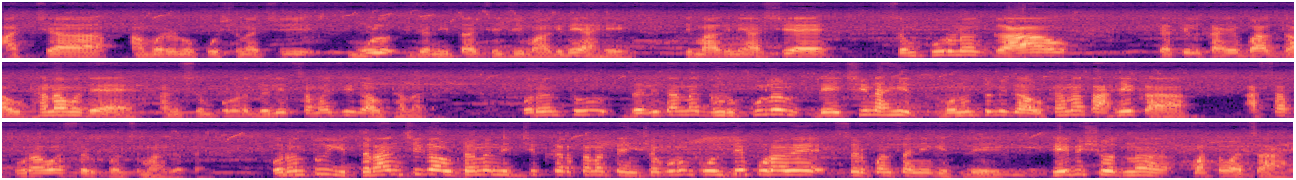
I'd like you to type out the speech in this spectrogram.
आजच्या आमरण उपोषणाची मूळ जनहिताची जी मागणी आहे ती मागणी अशी आहे संपूर्ण गाव त्यातील काही भाग गावठाणामध्ये आहे आणि संपूर्ण दलित समाजही गावठाणात आहे. परंतु दलितांना घरकुलं द्यायची नाहीत म्हणून तुम्ही गावठाणात आहे का असा पुरावा सरपंच मागत आहे. परंतु इतरांची गावठाणं निश्चित करताना त्यांच्याकडून कोणते पुरावे सरपंचांनी घेतले हे बी शोधणं महत्त्वाचं आहे.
